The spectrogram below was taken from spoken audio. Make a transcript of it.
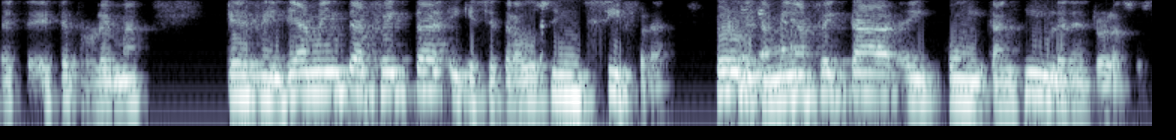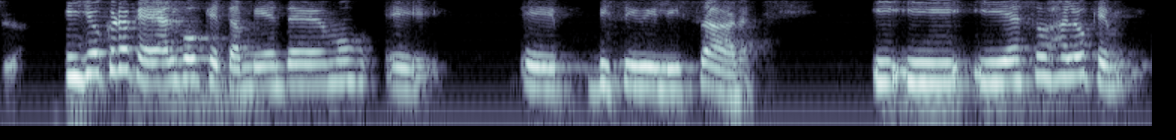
este, este problema que definitivamente afecta y que se traduce en cifras? pero que también afecta con intangibles dentro de la sociedad. Y yo creo que hay algo que también debemos eh, eh, visibilizar. Y, y, eso es algo que,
